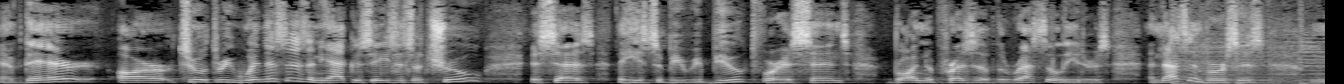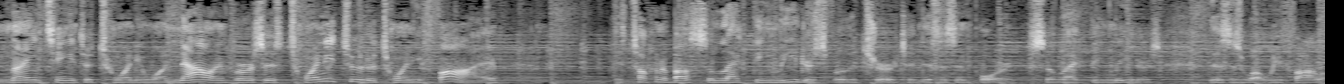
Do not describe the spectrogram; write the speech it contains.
If there are two or three witnesses and the accusations are true, it says that he's to be rebuked for his sins, brought in the presence of the rest of the leaders. And that's in verses 19 to 21. Now, in verses 22 to 25, it's talking about selecting leaders for the church. And this is important selecting leaders. This is what we follow.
